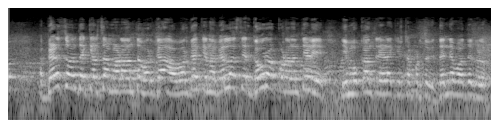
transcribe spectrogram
ಬೆಳೆಸುವಂಥ ಕೆಲಸ ಮಾಡುವಂಥ ವರ್ಗ, ಆ ವರ್ಗಕ್ಕೆ ನಾವೆಲ್ಲ ಸೇರಿ ಗೌರವ ಕೊಡೋಣ ಅಂತೇಳಿ ಈ ಮುಖಾಂತರ ಹೇಳಕ್ಕೆ ಇಷ್ಟಪಡ್ತೀವಿ. ಧನ್ಯವಾದಗಳು.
